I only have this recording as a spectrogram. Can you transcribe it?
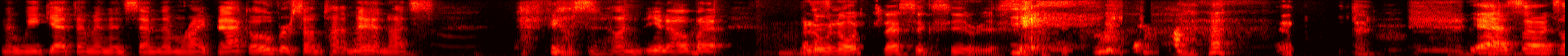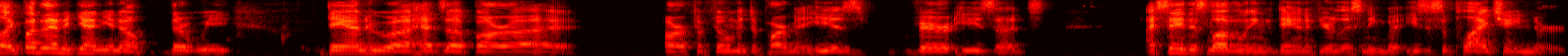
and then we get them and then send them right back over sometime. Man, that's that feels un, you know, but Blue Note Classic Series. Yeah. so it's like, but then again, you know, there we Dan who uh, heads up our uh, our fulfillment department. He is very he's a I say this lovingly, Dan, if you're listening, but he's a supply chain nerd,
